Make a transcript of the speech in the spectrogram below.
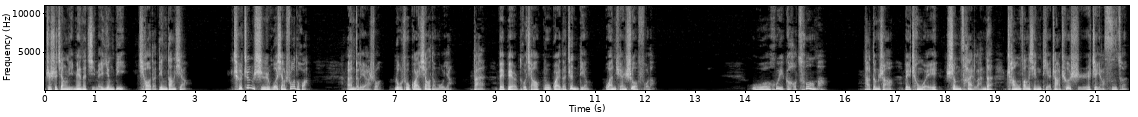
只是将里面的几枚硬币敲得叮当响。这正是我想说的话，安德烈亚说，露出怪笑的模样，但被贝尔图乔古怪的镇定完全慑服了。我会搞错吗？他登上被称为“生菜篮”的长方形铁栅车时，这样思忖：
